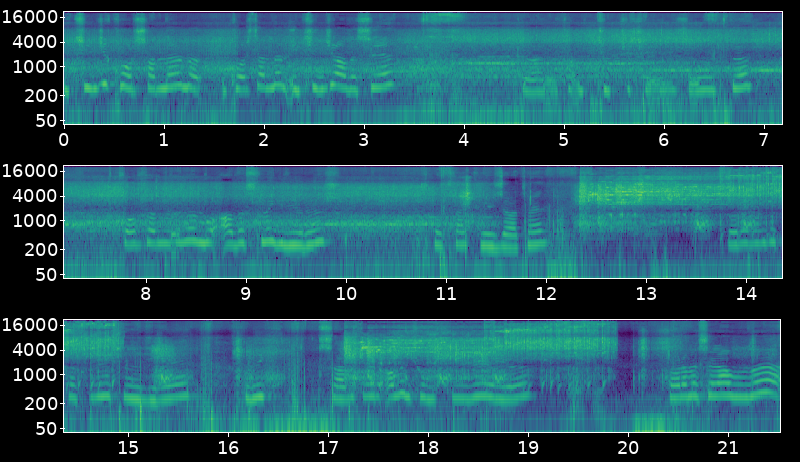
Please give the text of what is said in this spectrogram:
ikinci korsanların korsanların ikinci adası yani tam Türkçe söylemesi unuttum. Korsanların bu adasına gidiyoruz. Korsan köyü zaten. Sonra burada kasılıyorsunuz yine. Buradaki sabitleri alın çok işinize yarıyor. Sonra mesela burada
